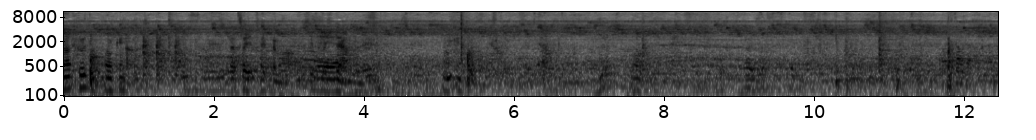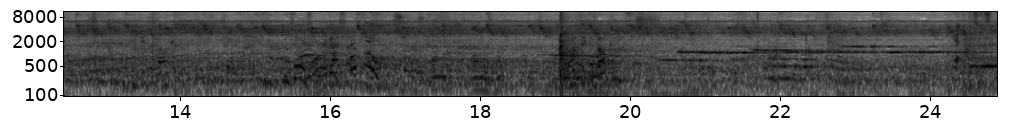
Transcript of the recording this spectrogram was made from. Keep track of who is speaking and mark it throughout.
Speaker 1: not good? Okay. No. That's how you take them off. You yeah, push yeah. down. Okay. Okay. Yeah.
